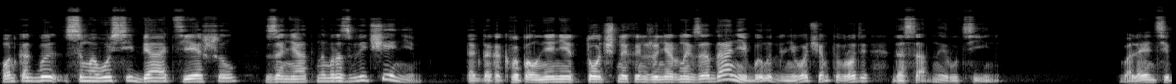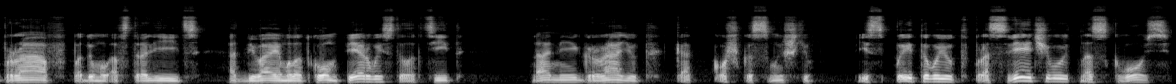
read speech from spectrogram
он как бы самого себя тешил занятным развлечением, тогда как выполнение точных инженерных заданий было для него чем-то вроде досадной рутины. «Валенти прав», — подумал австралиец, отбивая молотком первый сталактит — Нами играют, как кошка с мышью, испытывают, просвечивают насквозь.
